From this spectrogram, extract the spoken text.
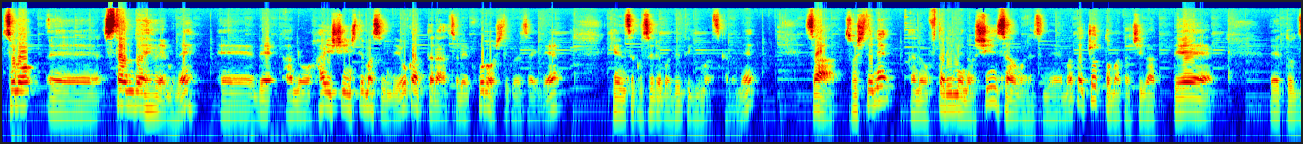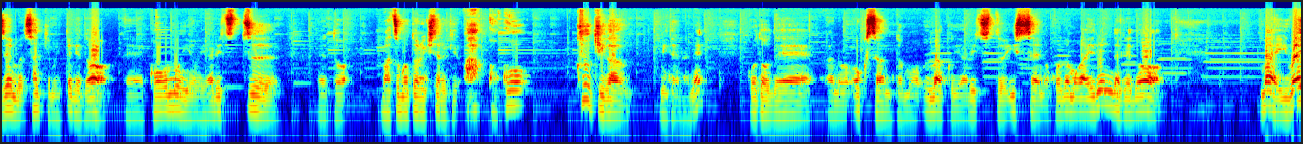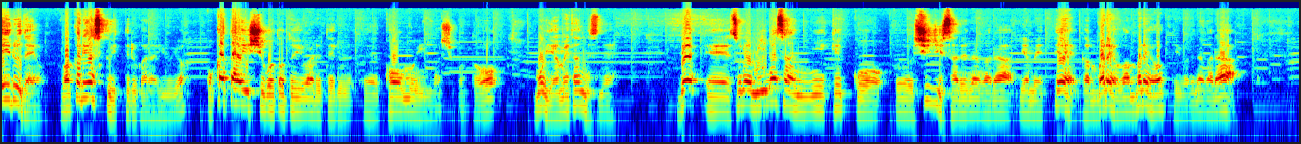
その、えー、スタンド FM ね、えー、で、あの、配信してますんで、よかったらそれフォローしてくださいね。検索すれば出てきますからね。さあ、そしてね、あの、二人目のシンさんはですね、またちょっとまた違って、えっ、と、全部、さっきも言ったけど、えー、公務員をやりつつ、えっ、と、松本に来た時、あ、ここ、空気が合う、みたいなね。ことで、あの、奥さんともうまくやりつつ、一歳の子供がいるんだけど、まあ、いわゆるだよ。わかりやすく言ってるから言うよ。お堅い仕事と言われてる、えー、公務員の仕事をもう辞めたんですね。で、えー、それは皆さんに結構、指示されながら辞めて、頑張れよ、頑張れよって言われながら、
